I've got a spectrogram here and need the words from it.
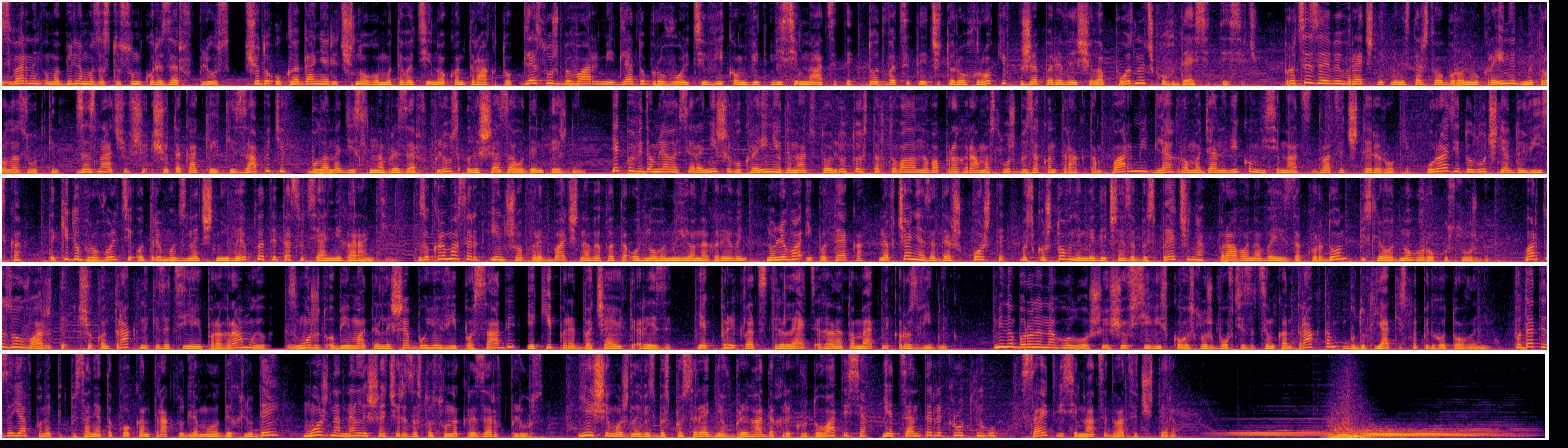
Більшість звернень у мобільному застосунку Резерв Плюс щодо укладання річного мотиваційного контракту для служби в армії для добровольців віком від 18 до 24 років вже перевищила позначку в 10 тисяч. Про це заявив речник Міністерства оборони України Дмитро Лазуткін, зазначивши, що така кількість запитів була надіслана в Резерв Плюс лише за один тиждень. Як повідомлялося раніше, в Україні 11 лютого стартувала нова програма служби за контрактом в армії для громадян віком 18-24 роки. У разі долучення до війська такі добровольці отримують значні виплати та соціальні гарантії. Зокрема, серед іншого передбачена виплата 1 мільйона гривень, нульова іпотека, навчання за держкошти, безкоштовне медичне забезпечення, право на виїзд за кордон після одного року служби. Варто зауважити, що контрактники за цією програмою зможуть обіймати лише бойові посади, які передбачають ризик, як приклад стрілець, гранатометник, розвідник. Міноборони наголошує, що всі військовослужбовці за цим контрактом будуть якісно підготовлені. Подати заявку на підписання такого контракту для молодих людей можна не лише через застосунок Резерв Плюс. Є ще можливість безпосередньо в бригадах рекрутуватися, є центр рекрутингу, сайт 1824.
